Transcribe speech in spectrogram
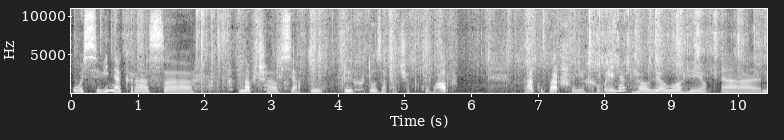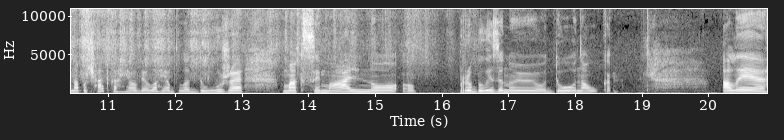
ось він якраз навчався у тих, хто започаткував. Так, у першої хвилі геобіології. Е, На початках геобіологія була дуже максимально о, приблизаною до науки. Але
